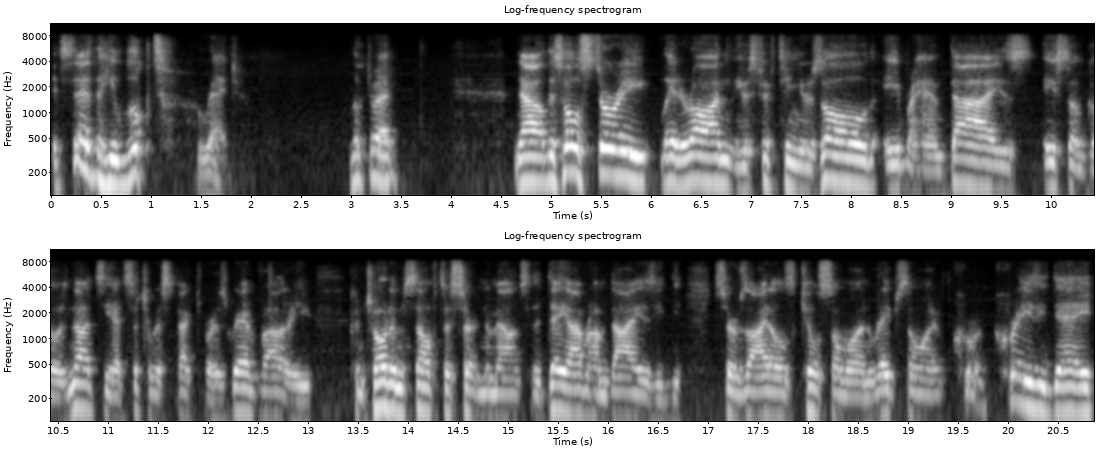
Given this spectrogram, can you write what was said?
it says that he looked red. Looked red. Now, this whole story later on, he was 15 years old. Abraham dies. Esau goes nuts. He had such a respect for his grandfather. He controlled himself to certain amounts. The day Abraham dies, he serves idols, kills someone, rapes someone. Cr- crazy day.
